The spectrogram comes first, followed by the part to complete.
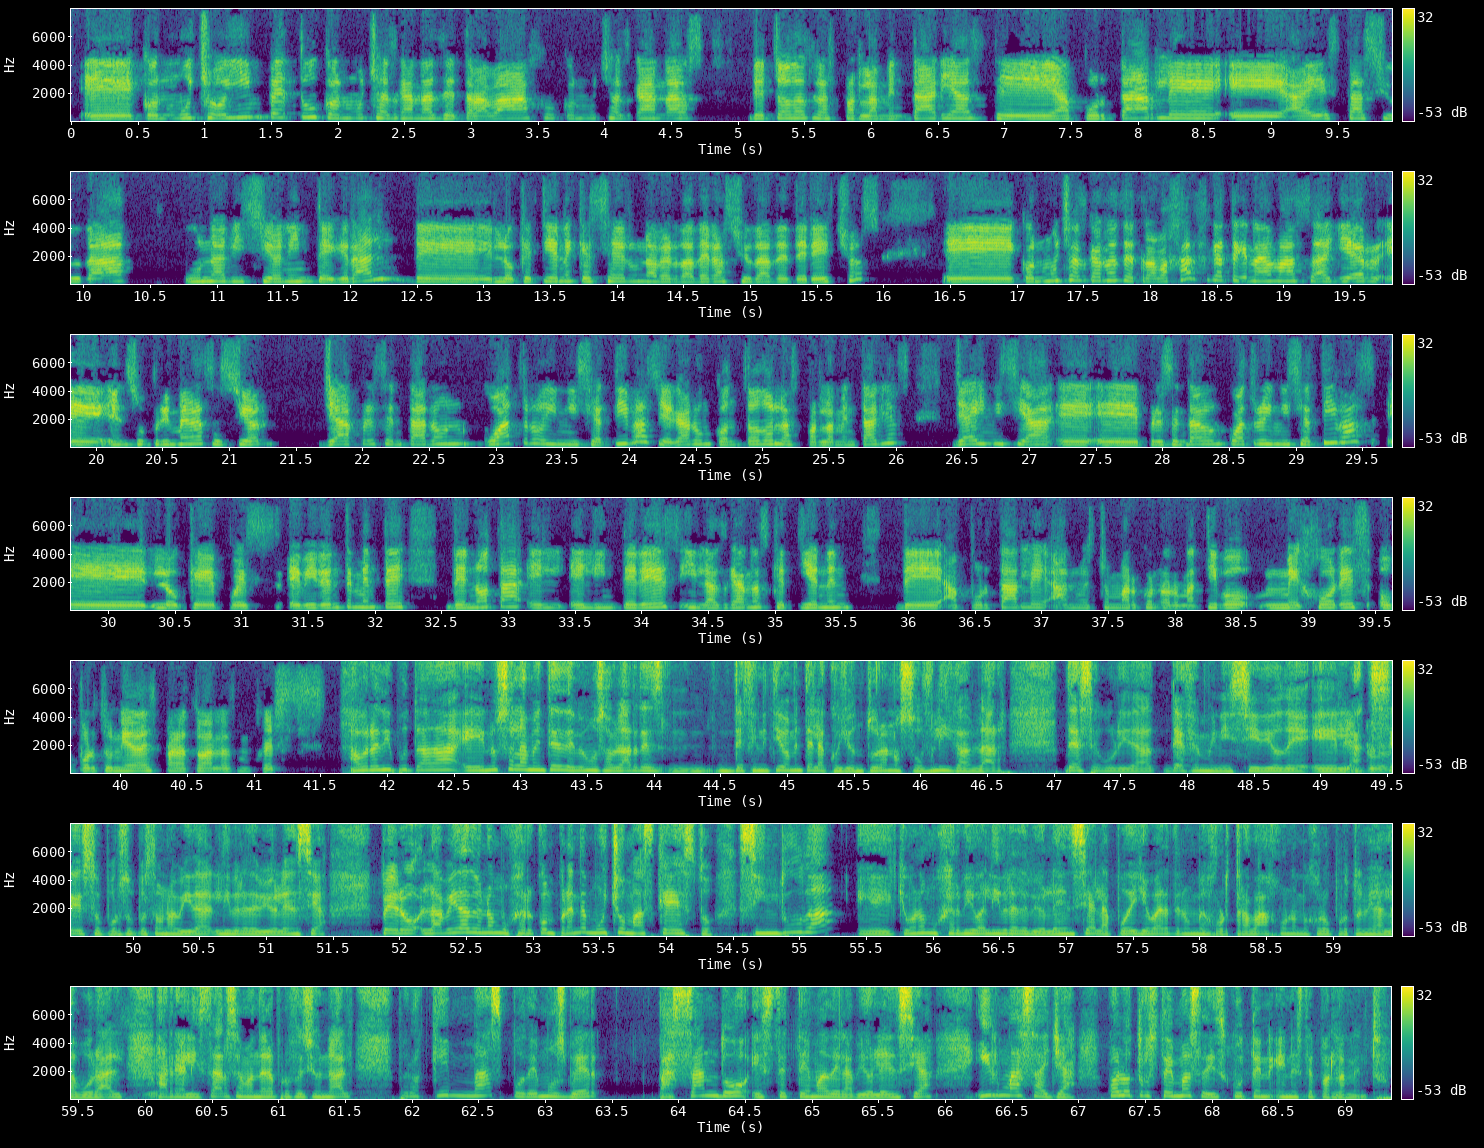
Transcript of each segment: eh, con mucho ímpetu, con muchas ganas de trabajo, con muchas ganas de todas las parlamentarias de aportarle eh, a esta ciudad una visión integral de lo que tiene que ser una verdadera ciudad de derechos eh, con muchas ganas de trabajar. Fíjate que nada más ayer eh, en su primera sesión ya presentaron cuatro iniciativas, llegaron con todas las parlamentarias, ya inicia, eh, eh presentaron cuatro iniciativas, eh, lo que pues evidentemente denota el, el interés y las ganas que tienen de aportarle a nuestro marco normativo mejores oportunidades para todas las mujeres. Ahora, diputada, eh, no solamente debemos hablar de, definitivamente la coyuntura nos obliga a hablar de seguridad, de feminicidio, de el acceso, por supuesto, a una vida libre de violencia, pero la vida de una mujer comprende mucho más que esto. Sin duda, eh, que una mujer viva libre de violencia la puede llevar a tener un mejor trabajo, una mejor oportunidad laboral, a realizarse de manera profesional, pero ¿a qué más podemos ver pasando este tema de la violencia, ir más allá? ¿Cuáles otros temas se discuten en este Parlamento?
